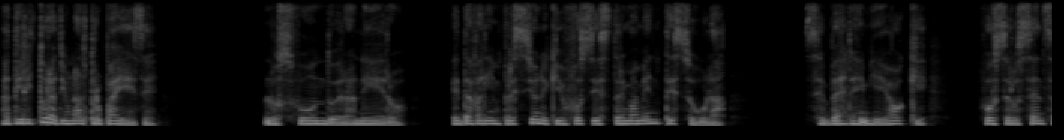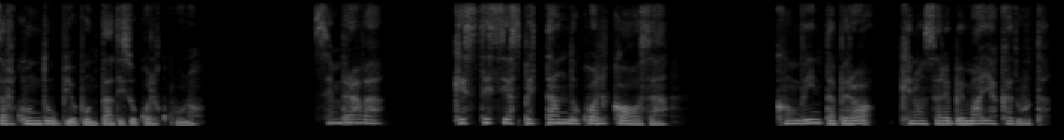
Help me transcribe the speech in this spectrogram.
addirittura di un altro paese. Lo sfondo era nero e dava l'impressione che io fossi estremamente sola, sebbene i miei occhi fossero senza alcun dubbio puntati su qualcuno. Sembrava che stessi aspettando qualcosa, convinta però che non sarebbe mai accaduta.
